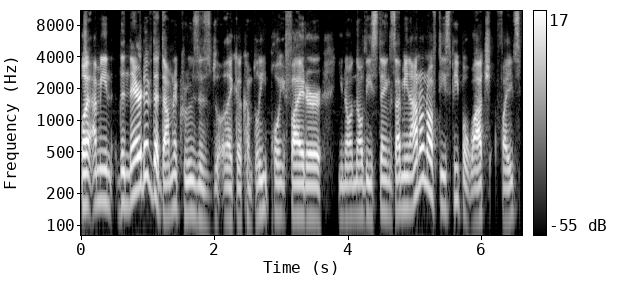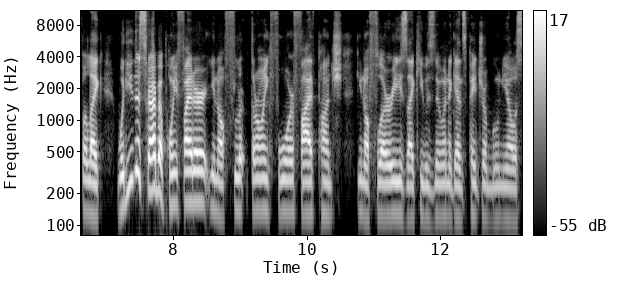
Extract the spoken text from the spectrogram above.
But i mean the narrative that dominick cruz is like a complete point fighter you know know these things i mean i don't know if these people watch fights but like would you describe a point fighter you know fl- throwing four or five punch you know flurries like he was doing against pedro munhoz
